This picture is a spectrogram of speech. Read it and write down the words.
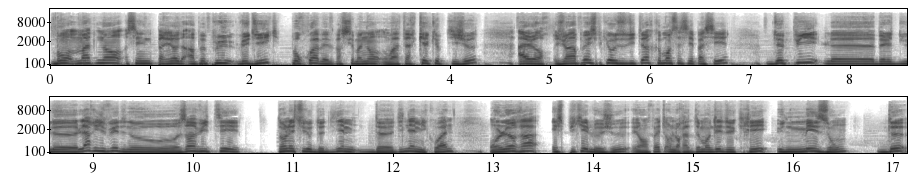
Bon, maintenant, c'est une période un peu plus ludique. Pourquoi? Ben, Parce que maintenant, on va faire quelques petits jeux. Alors, je vais un peu expliquer aux auditeurs comment ça s'est passé. Depuis le- ben, l'arrivée de nos invités dans les studios de, Dynam- de Dynamic One, on leur a expliqué le jeu et en fait, on leur a demandé de créer une maison de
